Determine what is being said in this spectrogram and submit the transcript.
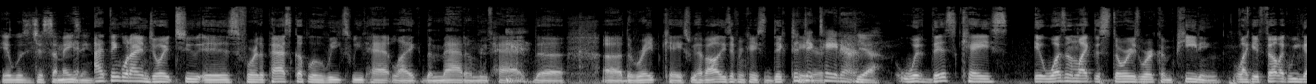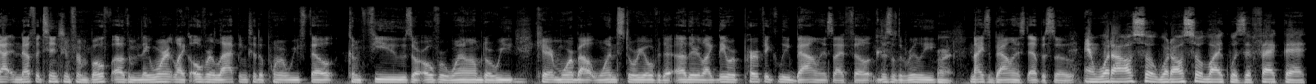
It was just amazing. I think what I enjoyed too is for the past couple of weeks we've had like the madam, we've had the uh, the rape case, we have all these different cases. Dictator, dictator. yeah. With this case, it wasn't like the stories were competing. Like it felt like we got enough attention from both of them. They weren't like overlapping to the point where we felt confused or overwhelmed or we cared more about one story over the other. Like they were perfectly balanced. I felt this was a really Right. nice balanced episode. And what I also what I also like was the fact that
